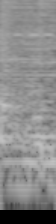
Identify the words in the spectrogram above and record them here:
it.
